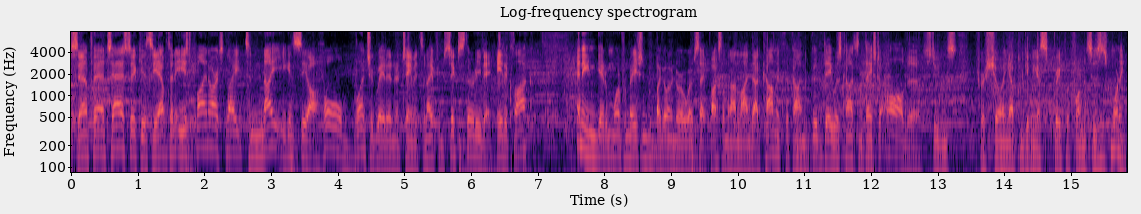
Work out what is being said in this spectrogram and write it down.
You uh, sound fantastic. It's the Appleton East Fine Arts Night. Tonight, you can see a whole bunch of great entertainment tonight from 6.30 to 8 o'clock. And you can get more information by going to our website, fox11online.com, and click on Good Day Wisconsin. Thanks to all the students for showing up and giving us great performances this morning.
